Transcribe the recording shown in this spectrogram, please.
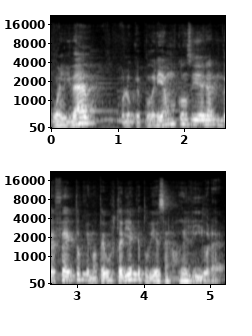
cualidad o lo que podríamos considerar un defecto que no te gustaría que tuviesen los de Libra.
